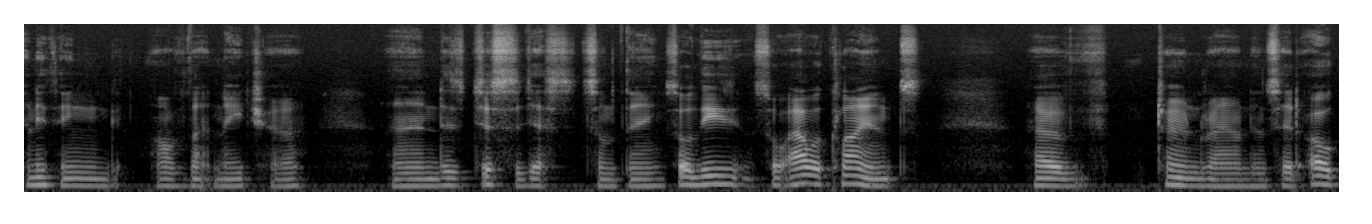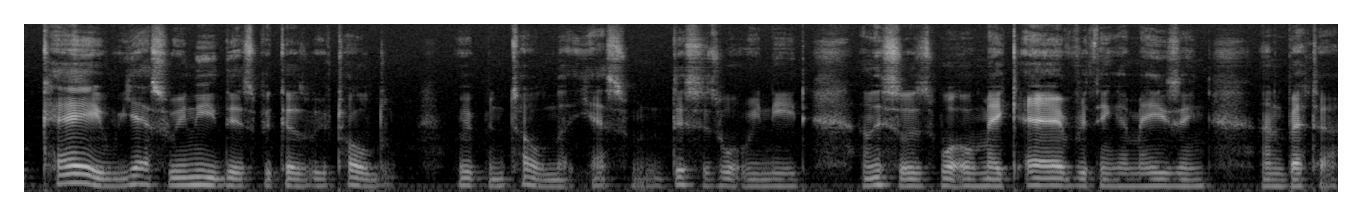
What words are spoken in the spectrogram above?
anything of that nature and has just suggested something so these so our clients have turned around and said okay yes we need this because we've told we've been told that yes this is what we need and this is what will make everything amazing and better.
